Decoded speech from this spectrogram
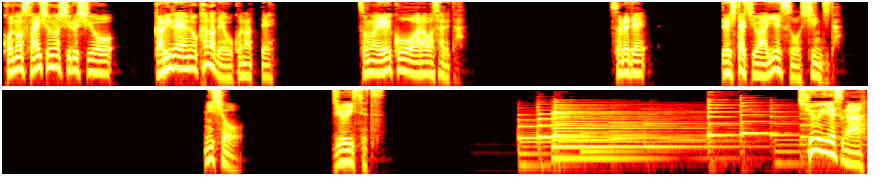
この最初の印をガリラヤのカナで行って、その栄光を表された。それで、弟子たちはイエスを信じた。二章、十一節。主イエスが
